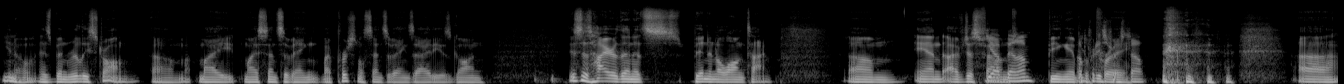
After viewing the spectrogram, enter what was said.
you know, has been really strong. Um, my my sense of ang- my personal sense of anxiety has gone. This is higher than it's been in a long time. Um, and I've just yeah, found Ben, I'm, being able I'm to pretty pray stressed out. uh,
